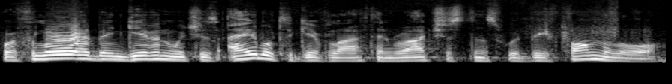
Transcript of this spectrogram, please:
For if the law had been given which is able to give life, then righteousness would be from the law.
